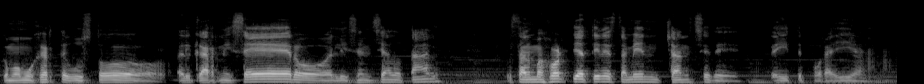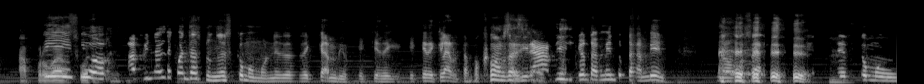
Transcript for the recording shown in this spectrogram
como mujer te gustó el carnicero, el licenciado tal, pues a lo mejor ya tienes también chance de, irte por ahí a, a probar. Sí, digo, a final de cuentas, pues no es como moneda de cambio, que quede, que quede claro, tampoco vamos a decir, ah, sí, yo también, tú también. No, o sea, es como,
